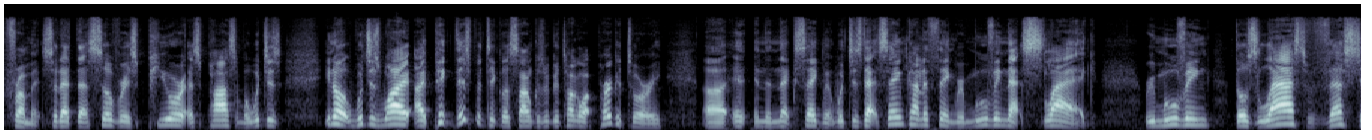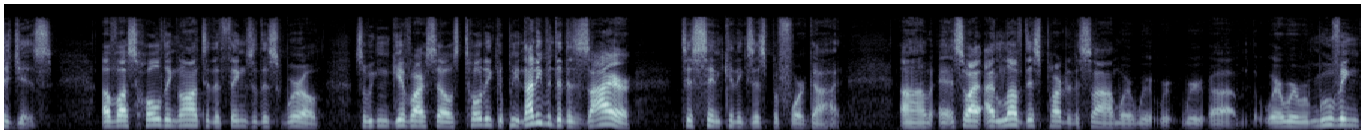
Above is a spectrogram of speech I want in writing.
from it so that that silver is pure as possible which is you know which is why i picked this particular song because we're going to talk about purgatory uh, in, in the next segment which is that same kind of thing removing that slag removing those last vestiges of us holding on to the things of this world so we can give ourselves totally complete. Not even the desire to sin can exist before God. Um, and so I, I, love this part of the psalm where we're, we're, we're um, where we're removing,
